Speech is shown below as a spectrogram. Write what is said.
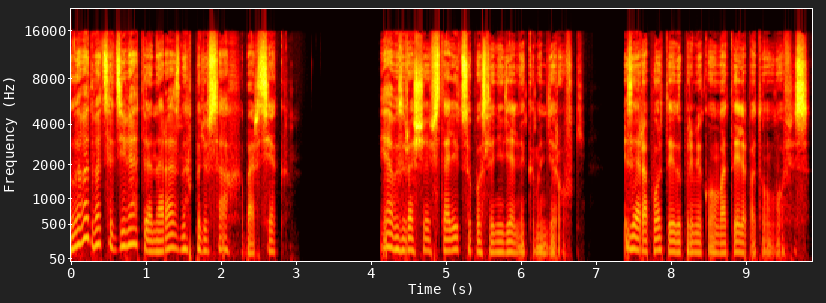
Глава 29 на разных полюсах. Барсек. Я возвращаюсь в столицу после недельной командировки. Из аэропорта иду прямиком в отель, а потом в офис.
